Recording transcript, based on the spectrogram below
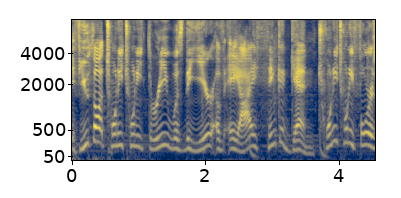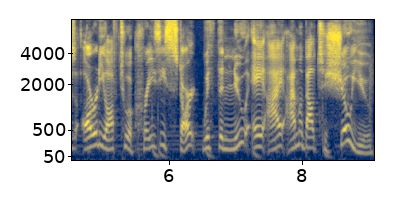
If you thought 2023 was the year of AI, think again. 2024 is already off to a crazy start with the new AI I'm about to show you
